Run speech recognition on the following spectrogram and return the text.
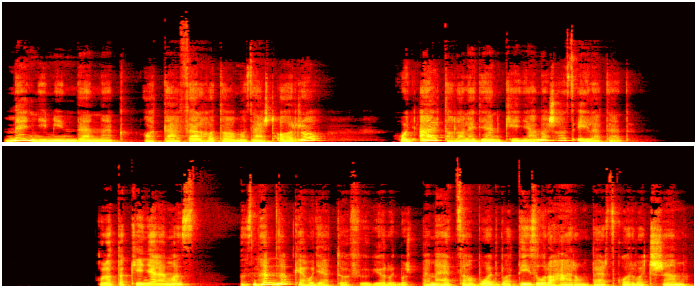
Mennyi mindennek adtál felhatalmazást arra, hogy általa legyen kényelmes az életed. Holott a kényelem az, az nem, nem kell, hogy ettől függjön, hogy most bemehetsz a boltba 10 óra 3 perckor, vagy sem.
